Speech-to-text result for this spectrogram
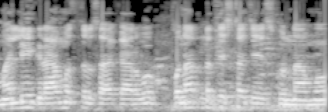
మళ్ళీ గ్రామస్తుల సహకారము పునర్ప్రతిష్ట చేసుకున్నాము.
